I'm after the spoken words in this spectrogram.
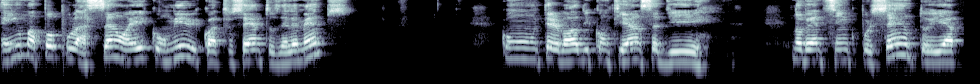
em uma população aí com 1.400 elementos, com um intervalo de confiança de 95% e a,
